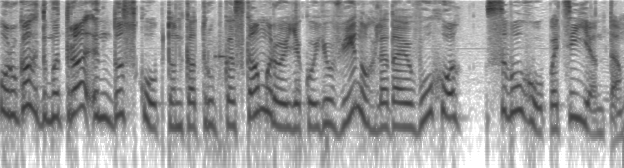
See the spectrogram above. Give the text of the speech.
У руках Дмитра ендоскоп, тонка трубка з камерою, якою він оглядає вухо свого пацієнта.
